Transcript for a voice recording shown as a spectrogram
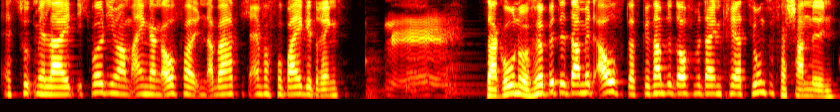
Es tut mir leid, ich wollte ihn am Eingang aufhalten, aber er hat sich einfach vorbeigedrängt. Sagono, hör bitte damit auf, das gesamte Dorf mit deinen Kreationen zu verschandeln.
